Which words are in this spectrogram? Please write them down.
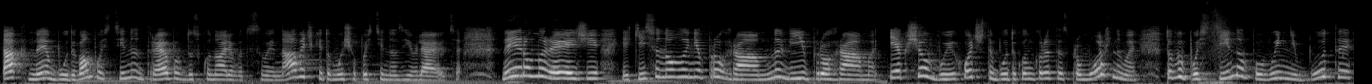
так не буде. Вам постійно треба вдосконалювати свої навички, тому що постійно з'являються нейромережі, якісь оновлення програм, нові програми. І якщо ви хочете бути конкурентоспроможними, то ви постійно повинні бути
